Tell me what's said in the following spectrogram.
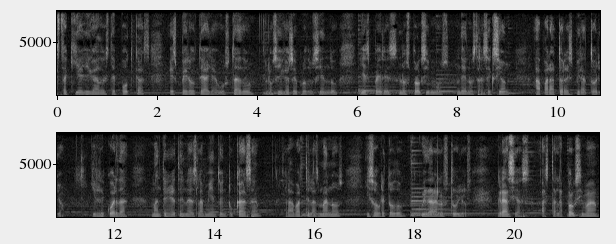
Hasta aquí ha llegado este podcast. Espero te haya gustado, lo sigas reproduciendo y esperes los próximos de nuestra sección aparato respiratorio. Y recuerda mantenerte en aislamiento en tu casa, lavarte las manos y sobre todo cuidar a los tuyos. Gracias, hasta la próxima.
